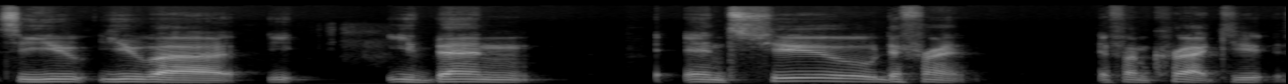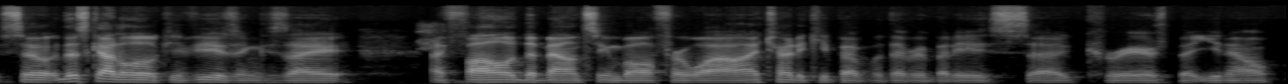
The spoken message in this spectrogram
so you you uh, you, you've been in two different, if I'm correct. You so this got a little confusing because I I followed the bouncing ball for a while. I try to keep up with everybody's uh, careers, but you know.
